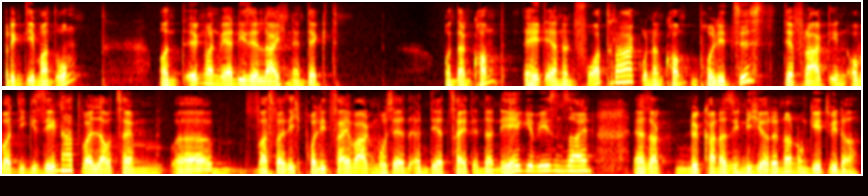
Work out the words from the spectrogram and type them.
bringt jemand um und irgendwann werden diese Leichen entdeckt. Und dann kommt, hält er einen Vortrag und dann kommt ein Polizist, der fragt ihn, ob er die gesehen hat, weil laut seinem, äh, was weiß ich, Polizeiwagen muss er in der Zeit in der Nähe gewesen sein. Er sagt, nö, kann er sich nicht erinnern und geht wieder.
